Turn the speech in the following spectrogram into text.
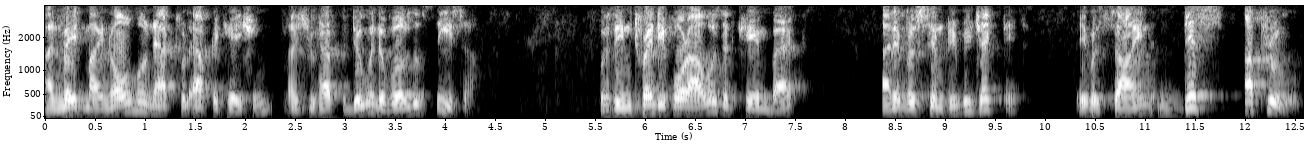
And made my normal natural application, as you have to do in the world of Caesar. Within 24 hours, it came back, and it was simply rejected. It was signed disapproved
